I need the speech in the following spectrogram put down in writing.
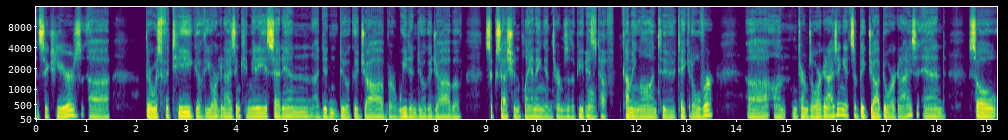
in six years. Uh, there was fatigue of the organizing committee set in. I didn't do a good job, or we didn't do a good job of succession planning in terms of the people coming on to take it over uh, on in terms of organizing. It's a big job to organize, and so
